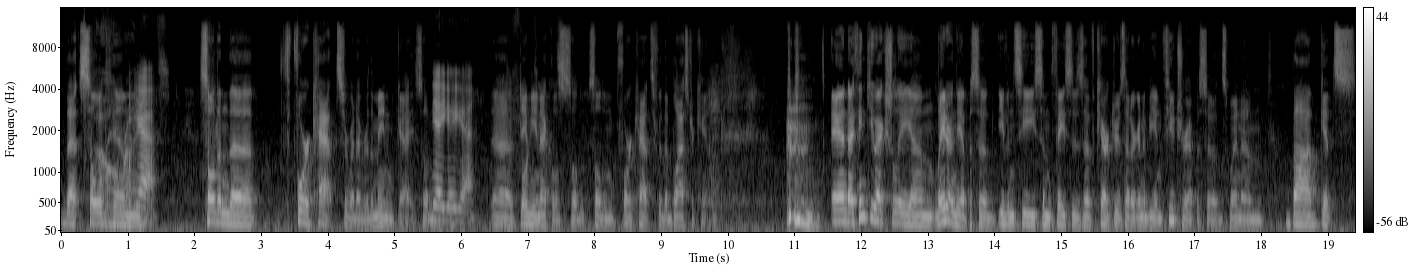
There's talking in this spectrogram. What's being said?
that sold Oh, him right. Yeah. sold him the four cats or whatever the main guy sold him Yeah, yeah, yeah. Uh, Damien Echols sold sold him four cats for the blaster cannon. and I think you actually um, later in the episode even see some faces of characters that are going to be in future episodes when um, Bob gets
